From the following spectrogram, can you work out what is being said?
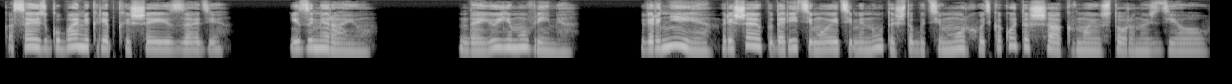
Касаюсь губами крепкой шеи сзади и замираю. Даю ему время. Вернее, решаю подарить ему эти минуты, чтобы Тимур хоть какой-то шаг в мою сторону сделал.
